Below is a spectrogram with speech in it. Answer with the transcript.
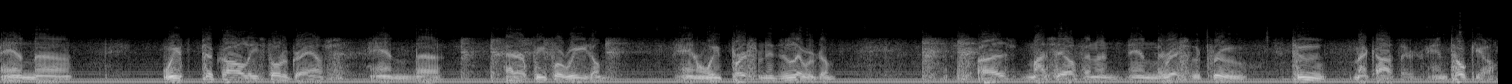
and uh, we took all these photographs and uh, had our people read them, and we personally delivered them. Us, myself, and and the rest of the crew to MacArthur in Tokyo.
